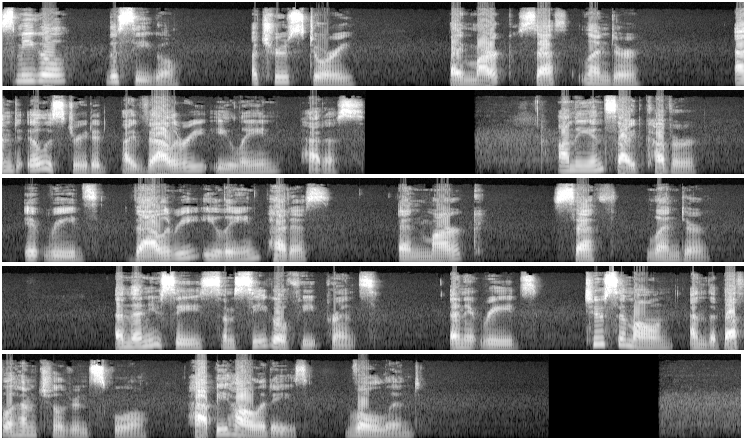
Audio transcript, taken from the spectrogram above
Smeagull the Seagull A True Story by Mark Seth Lender and illustrated by Valerie Elaine Pettis. On the inside cover, it reads Valerie Elaine Pettis and Mark Seth Lender. And then you see some seagull feet prints, and it reads To Simone and the Bethlehem Children's School. Happy Holidays, Roland.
